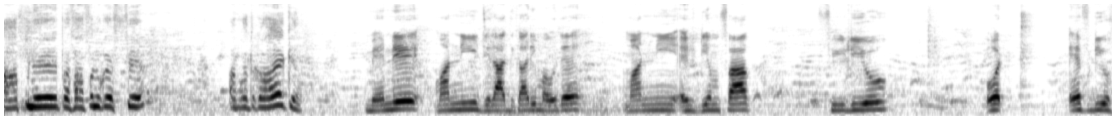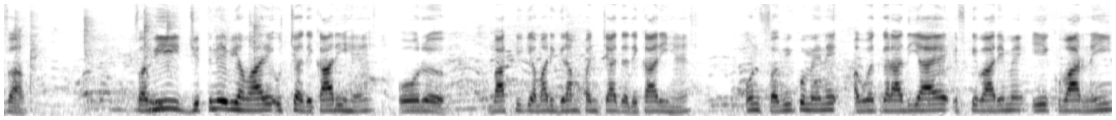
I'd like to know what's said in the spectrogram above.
आपने प्रशासन को इससे अवगत कराया क्या? मैंने माननीय जिलाधिकारी महोदय, माननीय एस डी एम साहब, सीडीओ और एफ़ डी ओ साहब, सभी जितने भी हमारे उच्च अधिकारी हैं और बाकी के हमारी ग्राम पंचायत अधिकारी हैं, उन सभी को मैंने अवगत करा दिया है। इसके बारे में एक बार नहीं,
